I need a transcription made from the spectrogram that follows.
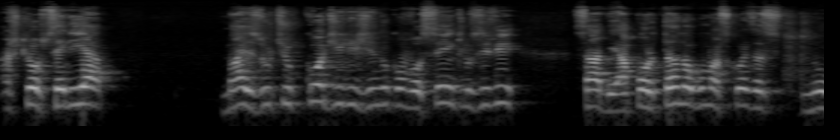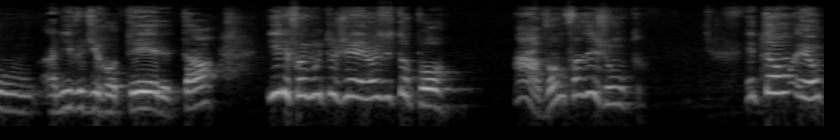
acho que eu seria mais útil co-dirigindo com você, inclusive, sabe, aportando algumas coisas no, a nível de roteiro e tal. E ele foi muito generoso e topou. Ah, vamos fazer junto. Então eu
